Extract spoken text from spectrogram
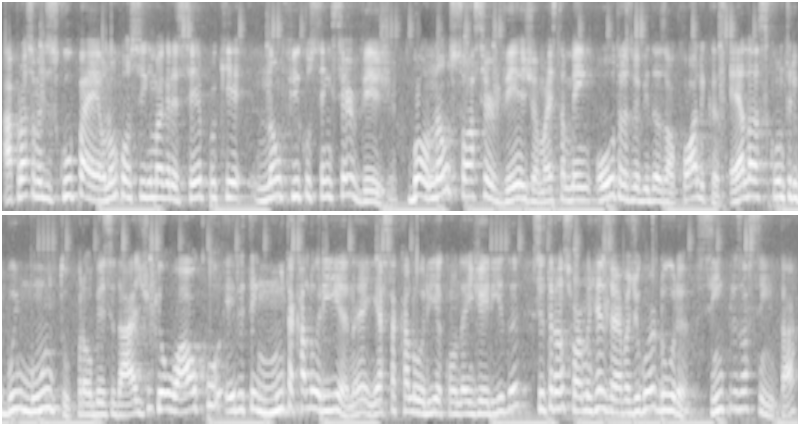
A próxima desculpa é eu não consigo emagrecer porque não fico sem cerveja. Bom, não só a cerveja, mas também outras bebidas alcoólicas, elas contribuem muito para a obesidade, porque o álcool ele tem muita caloria, né? E essa caloria, quando é ingerida, se transforma em reserva de gordura. Simples assim, tá?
